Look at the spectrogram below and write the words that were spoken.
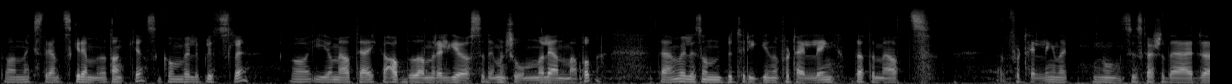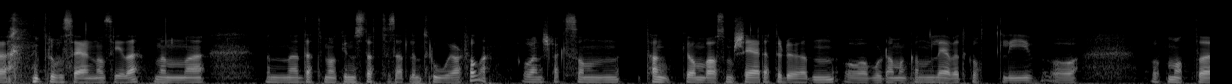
Det var en ekstremt skremmende tanke som kom veldig plutselig. Og i og med at jeg ikke hadde den religiøse dimensjonen å lene meg på det. Det er en veldig sånn betryggende fortelling, dette med at Fortelling det, Noen syns kanskje det er uh, provoserende å si det, men, uh, men dette med å kunne støtte seg til en tro, i hvert fall, da, og en slags sånn tanke om hva som skjer etter døden, og hvordan man kan leve et godt liv, og, og på en måte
